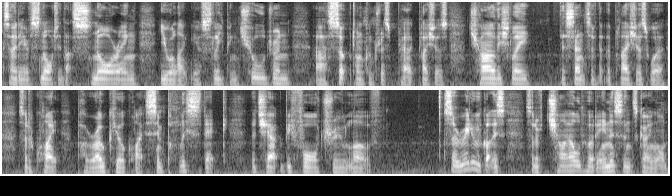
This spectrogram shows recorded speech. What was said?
this idea of snorted, that snoring, you were like your sleeping children, uh, sucked on country's pleasures childishly, the sense of that the pleasures were sort of quite parochial, quite simplistic, the before true love. So really we've got this sort of childhood innocence going on,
